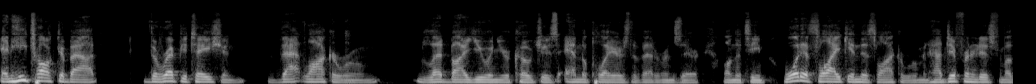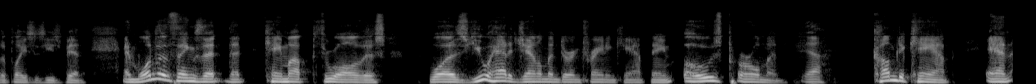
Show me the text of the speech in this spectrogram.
and he talked about the reputation that locker room led by you and your coaches and the players, the veterans there on the team, what it's like in this locker room and how different it is from other places he's been. And one of the things that that came up through all of this was you had a gentleman during training camp named Oz Pearlman. Yeah. Come to camp. And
